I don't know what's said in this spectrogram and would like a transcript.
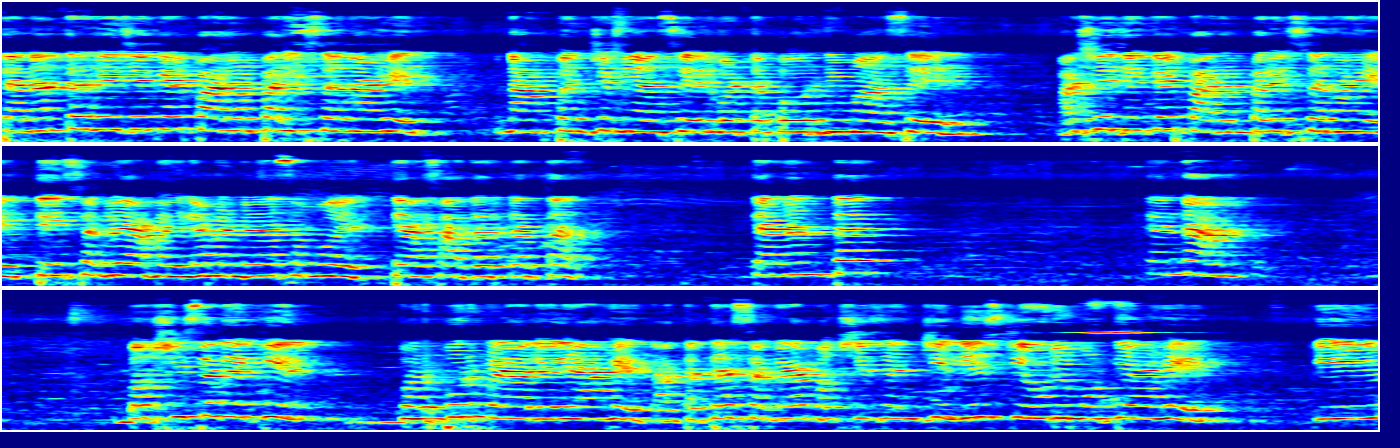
त्यानंतर हे जे काही पारंपरिक सण आहेत नागपंचमी असेल वटपौर्णिमा असेल असे जे काही पारंपरिक सण आहेत ते सगळ्या महिला मंडळासमोर त्या सादर करतात. त्यानंतर त्यांना बक्षिस देखील भरपूर मिळालेले आहेत. आता त्या सगळ्या बक्षिसांची लिस्ट एवढी मोठी आहे की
